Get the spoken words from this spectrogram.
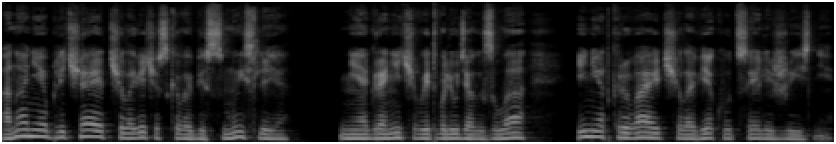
она не обличает человеческого бессмыслия, не ограничивает в людях зла и не открывает человеку цели жизни.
